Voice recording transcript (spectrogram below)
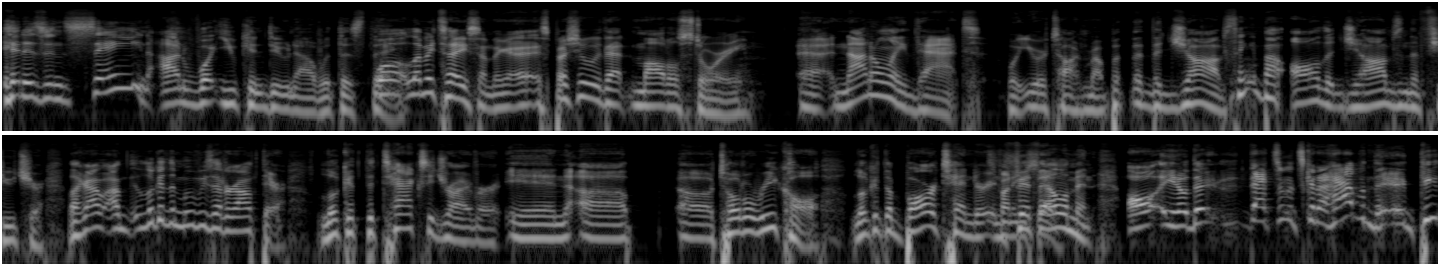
it is insane on what you can do now with this thing. Well, let me tell you something, uh, especially with that model story. Uh, not only that, what you were talking about, but the, the jobs. Think about all the jobs in the future. Like, I, I look at the movies that are out there. Look at the taxi driver in uh, uh, Total Recall. Look at the bartender in Fifth Element. All you know, that's what's going to happen. They're, they're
